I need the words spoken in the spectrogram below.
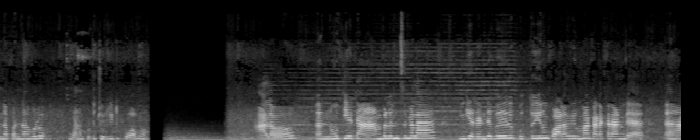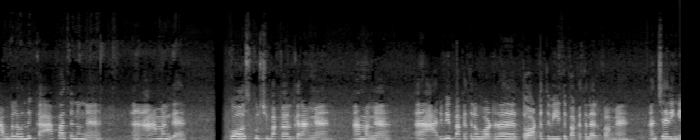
என்ன பண்ணாங்களோ உன போட்டு சொல்லிட்டு போவோம். ஹலோ நூற்றி எட்டு ஆம்புலன்ஸுங்களா? இங்கே ரெண்டு பேர் குத்துயிரும் குளவீருமா கிடக்குறாங்க. அவங்கள வந்து காப்பாற்றணுங்க ஆமாங்க. கோஸ் குறிச்சி பக்கம் இருக்கிறாங்க. ஆமாங்க. அருவி பக்கத்தில் ஓடுற தோட்டத்து வீட்டு பக்கத்தில் இருப்பாங்க. ஆ சரிங்க.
